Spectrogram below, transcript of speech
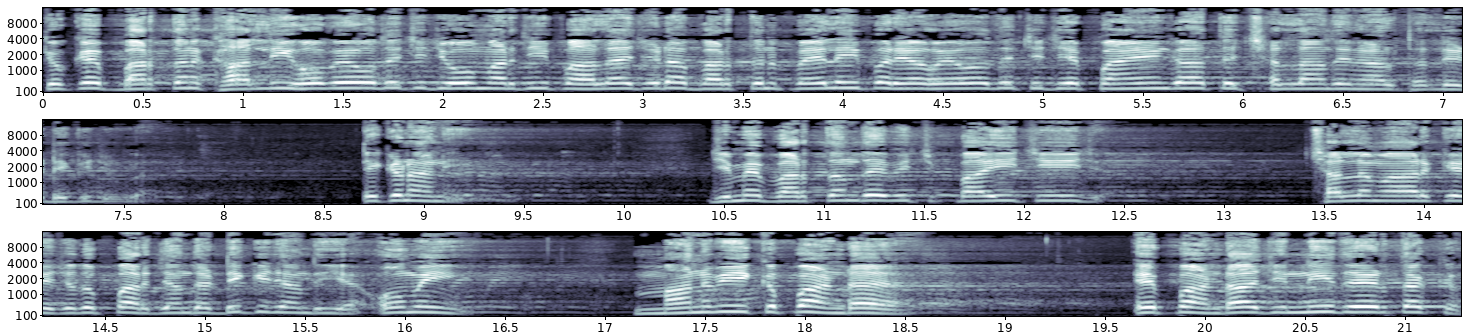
ਕਿਉਂਕਿ ਬਰਤਨ ਖਾਲੀ ਹੋਵੇ, ਉਹਦੇ 'ਚ ਜੋ ਮਰਜ਼ੀ ਪਾ ਲੈ, ਜਿਹੜਾ ਬਰਤਨ ਪਹਿਲਾਂ ਹੀ ਭਰਿਆ ਹੋਇਆ, ਉਹਦੇ 'ਚ ਜੇ ਪਾਏਗਾ ਤੇ ਛੱਲਾਂ ਦੇ ਨਾਲ ਥੱਲੇ ਡਿੱਗ ਜੂਗਾ। ਟਿਕਣਾ ਨਹੀਂ। ਜਿਵੇਂ ਬਰਤਨ ਦੇ ਵਿੱਚ ਪਾਈ ਚੀਜ਼ ਛੱਲ ਮਾਰ ਕੇ ਜਦੋਂ ਭਰ ਜਾਂਦਾ, ਡਿੱਗ ਜਾਂਦੀ ਹੈ, ਉਵੇਂ ਹੀ ਮਨ ਵੀ ਇੱਕ ਭਾਂਡਾ ਹੈ। ਇਹ ਭਾਂਡਾ ਜਿੰਨੀ ਦੇਰ ਤੱਕ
